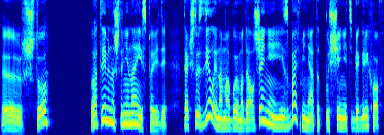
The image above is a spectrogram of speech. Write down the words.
«Э, что?» «Вот именно, что не на исповеди. Так что сделай нам обоим одолжение и избавь меня от отпущения тебе грехов.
